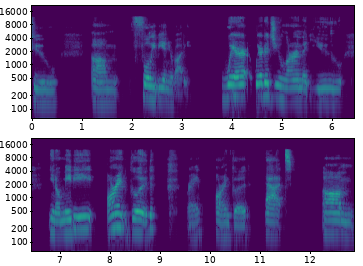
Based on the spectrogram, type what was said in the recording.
to um fully be in your body where where did you learn that you you know, maybe aren't good, right? Aren't good at um,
